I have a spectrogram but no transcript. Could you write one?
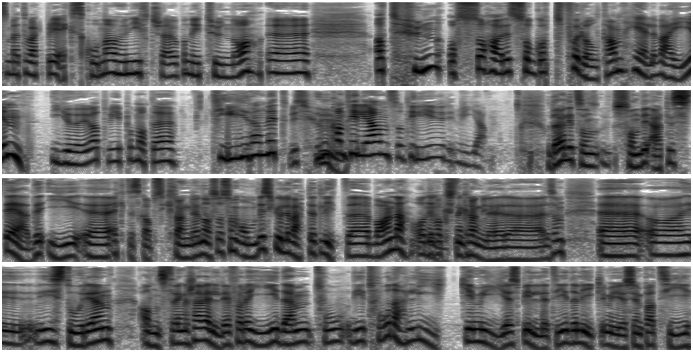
som etter hvert blir ekskona, og hun gifter seg jo på nytt hun òg, at hun også har et så godt forhold til han hele veien, gjør jo at vi på en måte tilgir han litt. Hvis hun kan tilgi han, så tilgir vi han. Og Det er litt sånn, sånn vi er til stede i eh, ekteskapskranglene også, som om vi skulle vært et lite barn, da, og de voksne krangler, eh, liksom. Eh, og historien anstrenger seg veldig for å gi dem to, de to da, like mye spilletid og like mye sympati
